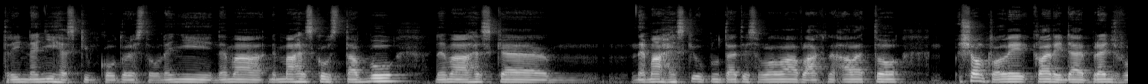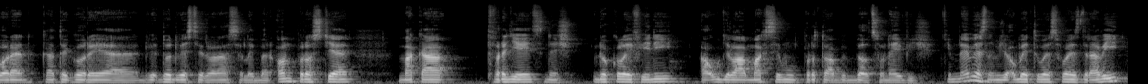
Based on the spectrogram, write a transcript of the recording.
který není hezkým kulturistou, není, nemá, nemá hezkou stavbu, nemá hezké, nemá hezky upnuté ty svalová vlákna, ale to Sean Clarida je Branch Warren kategorie do 212 liber. On prostě maká tvrdějc než kdokoliv jiný a udělá maximum pro to, aby byl co nejvýš. Tím nemyslím, že obětuje svoje zdraví,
